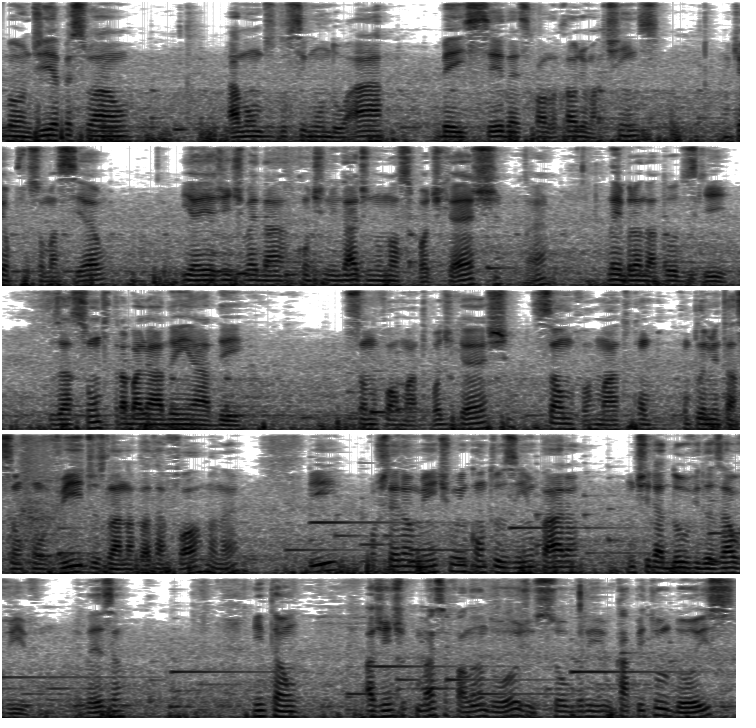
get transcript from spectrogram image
Bom dia pessoal, alunos do segundo A, B e C da escola Cláudio Martins. Aqui é o professor Maciel e aí a gente vai dar continuidade no nosso podcast, né? Lembrando a todos que os assuntos trabalhados em AD são no formato podcast, são no formato com complementação com vídeos lá na plataforma, né? E posteriormente um encontrozinho para um tira dúvidas ao vivo, beleza? Então, a gente começa falando hoje sobre o capítulo 2,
